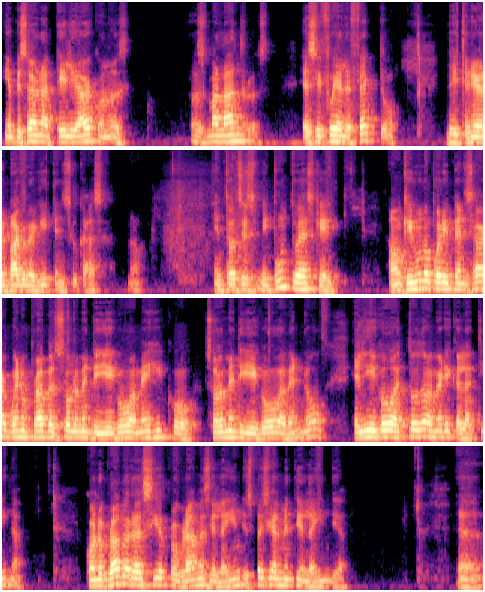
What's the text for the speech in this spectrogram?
y empezaron a pelear con los, los malandros. Ese fue el efecto de tener el Bhagavad Gita en su casa. ¿no? Entonces, mi punto es que aunque uno puede pensar, bueno, Prabhupada solamente llegó a México, solamente llegó a... No, él llegó a toda América Latina. Cuando Prabhupada hacía programas en la India, especialmente en la India, eh,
